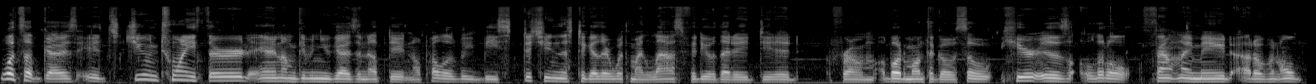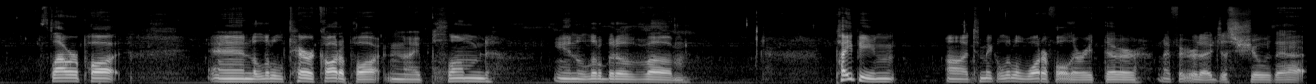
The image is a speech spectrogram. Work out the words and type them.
What's up guys, it's June 23rd and I'm giving you guys an update and I'll probably be stitching this together with my last video that I did from about a month ago. So here is a little fountain I made out of an old flower pot and a little terracotta pot and I plumbed in a little bit of um, piping uh, to make a little waterfall there right there and I figured I'd just show that.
